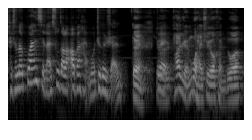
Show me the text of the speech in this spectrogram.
产生的关系，来塑造了奥本海默这个人。对，对他人物还是有很多。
